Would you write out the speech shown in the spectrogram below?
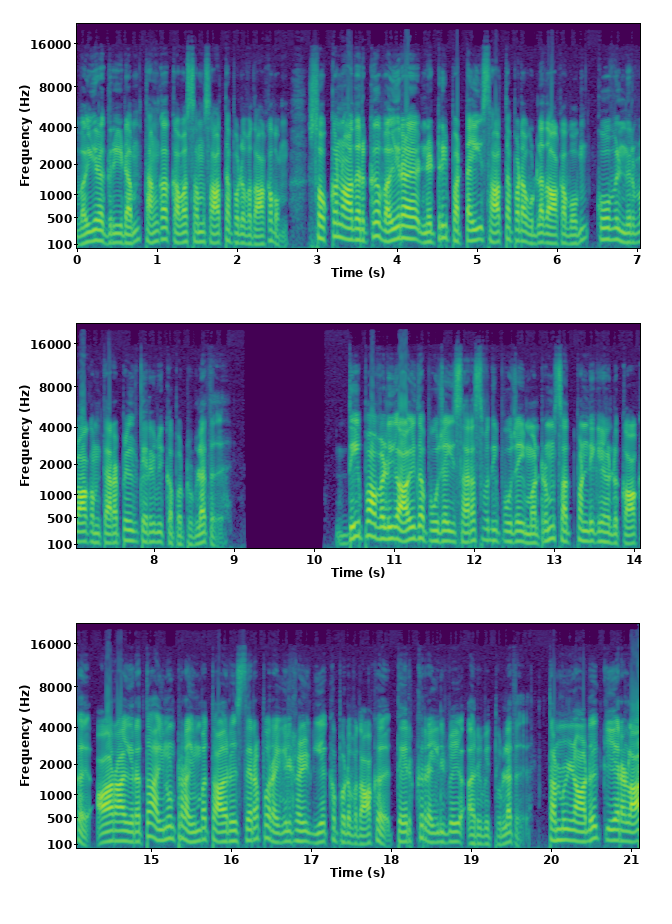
வைர கிரீடம் தங்க கவசம் சாத்தப்படுவதாகவும் சொக்கநாதருக்கு வைர நெற்றிப்பட்டை சாத்தப்பட உள்ளதாகவும் கோவில் நிர்வாகம் தரப்பில் தெரிவிக்கப்பட்டுள்ளது. தீபாவளி ஆயுத பூஜை சரஸ்வதி பூஜை மற்றும் சத் பண்டிகைகளுக்காக ஆறாயிரத்து ஐநூற்று ஐம்பத்தாறு சிறப்பு ரயில்கள் இயக்கப்படுவதாக தெற்கு ரயில்வே அறிவித்துள்ளது. தமிழ்நாடு கேரளா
